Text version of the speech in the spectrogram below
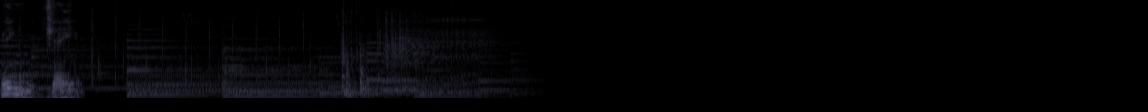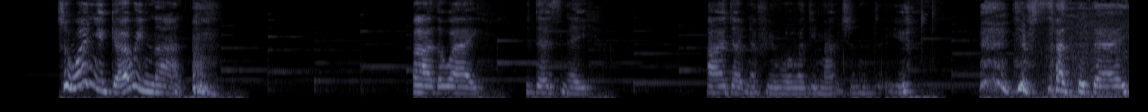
ring chamber. So when you're going then, by the way, to Disney, I don't know if you've already mentioned you you've said the day.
